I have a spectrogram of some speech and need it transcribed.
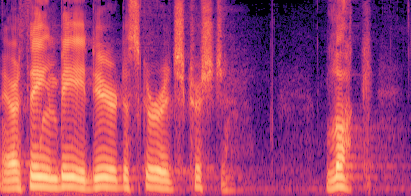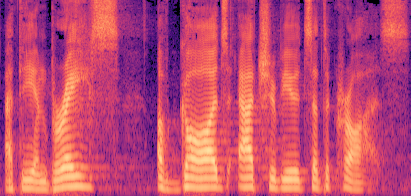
May our theme be, Dear Discouraged Christian. Look at the embrace of God's attributes at the cross,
